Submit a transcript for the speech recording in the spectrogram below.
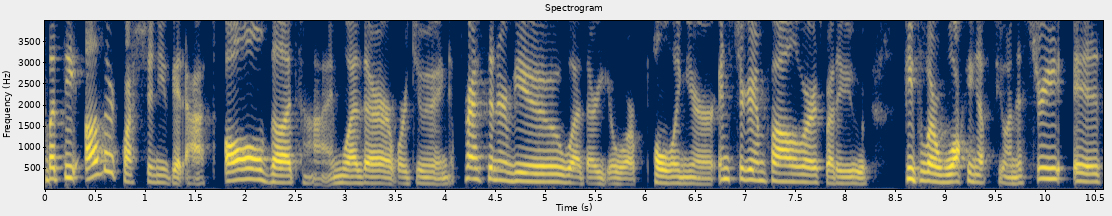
But the other question you get asked all the time, whether we're doing a press interview, whether you're polling your Instagram followers, whether you people are walking up to you on the street, is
